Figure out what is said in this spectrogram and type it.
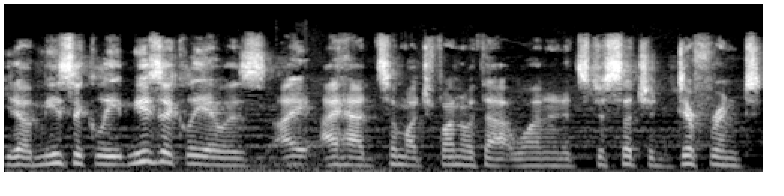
you know musically musically it was I I had so much fun with that one, and it's just such a different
